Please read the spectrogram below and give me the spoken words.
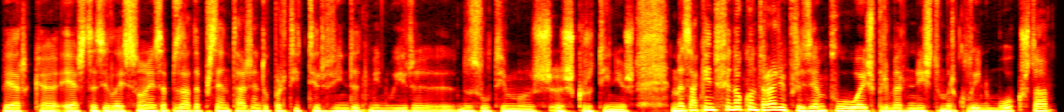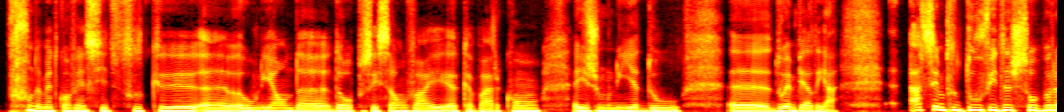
perca estas eleições, apesar da percentagem do partido ter vindo a diminuir uh, nos últimos uh, escrutínios. Mas há quem defenda ao contrário, por exemplo, o ex-primeiro-ministro Marcolino Moco está profundamente convencido de que uh, a união da, da oposição vai acabar com a hegemonia do, do MPLA. Há sempre dúvidas sobre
